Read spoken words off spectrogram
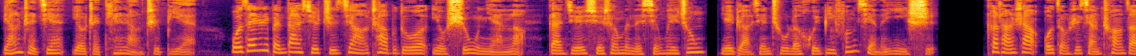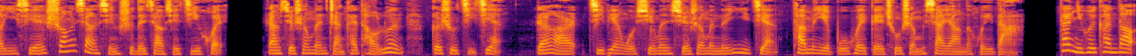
两者间有着天壤之别。我在日本大学执教差不多有十五年了，感觉学生们的行为中也表现出了回避风险的意识。课堂上，我总是想创造一些双向形式的教学机会，让学生们展开讨论，各抒己见。然而，即便我询问学生们的意见，他们也不会给出什么像样的回答。但你会看到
